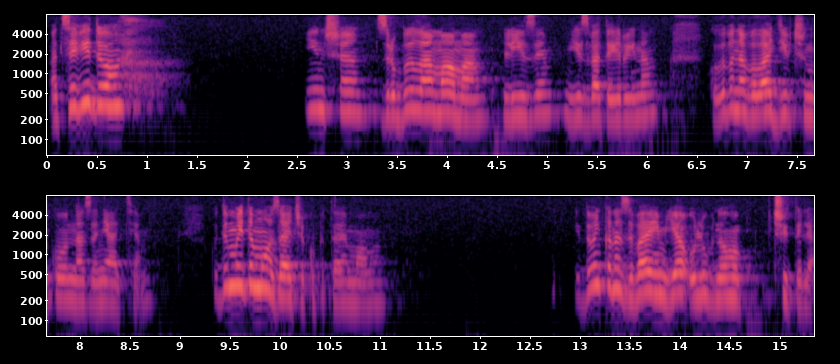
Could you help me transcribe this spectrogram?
А це відео інше зробила мама Лізи, її звати Ірина, коли вона вела дівчинку на заняття. Куди ми йдемо, зайчику? питає мама. І донька називає ім'я улюбленого вчителя.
